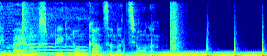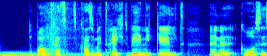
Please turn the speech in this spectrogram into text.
die Meinungsbildung ganzer Nationen. Du kannst quasi mit recht wenig Geld eine große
